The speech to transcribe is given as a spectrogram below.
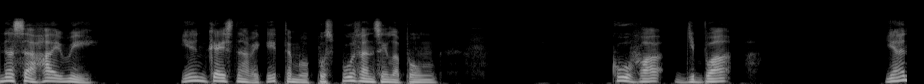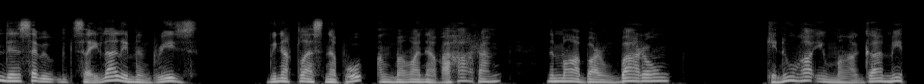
na sa highway. Yan guys nakikita mo, puspusan sila pong kuha, giba, yan din sa, sa ilalim ng bridge. Binaklas na po ang mga nakaharang ng mga barong-barong. Kinuha yung mga gamit.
